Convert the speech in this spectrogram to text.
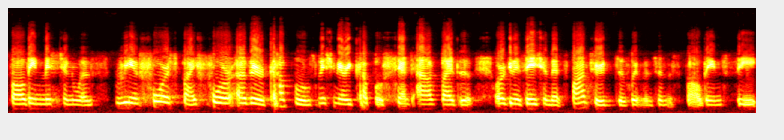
Spalding mission was reinforced by four other couples, missionary couples sent out by the organization that sponsored the Whitmans and the Spaldings, the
